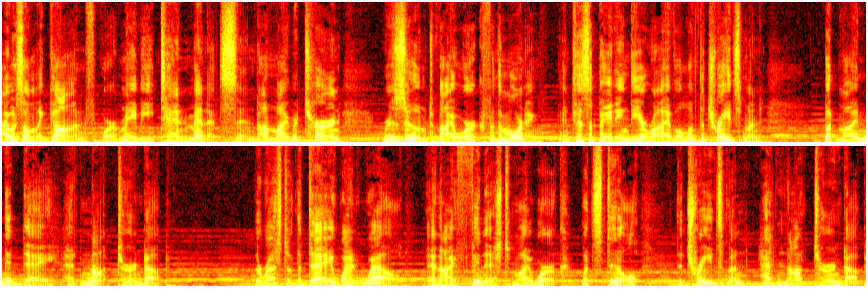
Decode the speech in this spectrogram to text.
I was only gone for maybe 10 minutes and on my return resumed my work for the morning, anticipating the arrival of the tradesman, but my midday had not turned up. The rest of the day went well, and I finished my work, but still the tradesman had not turned up,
